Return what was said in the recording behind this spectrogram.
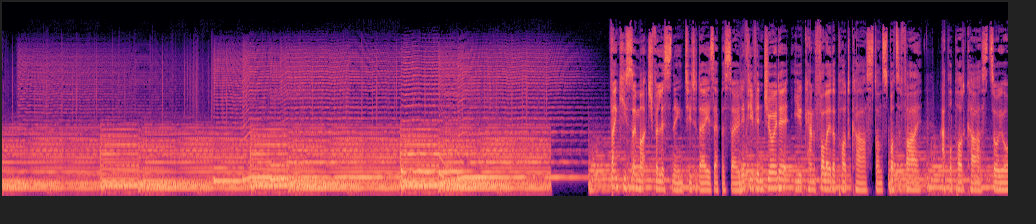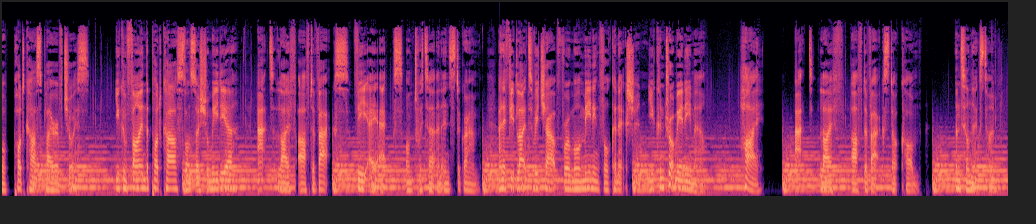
Thank you so much for listening to today's episode. If you've enjoyed it, you can follow the podcast on Spotify, Apple Podcasts, or your podcast player of choice. You can find the podcast on social media at Life After Vax, V-A-X on Twitter and Instagram. And if you'd like to reach out for a more meaningful connection, you can drop me an email. Hi at lifeaftervax.com. Until next time.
